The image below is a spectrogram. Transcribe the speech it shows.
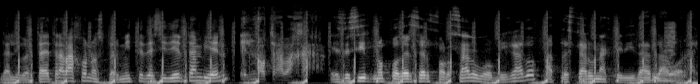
la libertad de trabajo nos permite decidir también el no trabajar, es decir, no poder ser forzado o obligado a prestar una actividad laboral.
